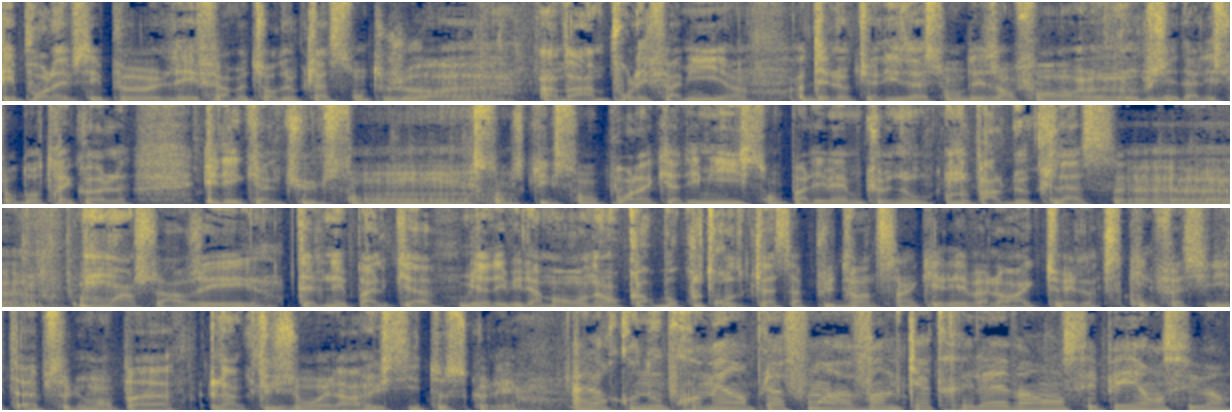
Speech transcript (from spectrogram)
et pour la FCPE, les fermetures de classe sont toujours euh, un drame pour les familles. Hein. Délocalisation des enfants euh, obligés d'aller sur d'autres écoles, et les calculs sont, sont ce qu'ils sont pour l'académie, sont pas les mêmes que nous. On nous parle de classes moins chargées, tel n'est pas le cas, bien évidemment. On a encore beaucoup trop de classes à plus de 25 élèves à l'heure actuelle, ce qui ne facilite absolument pas l'inclusion et la réussite scolaire. Alors qu'on nous promet un plafond à 24 élèves hein, en CP et en CE1.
